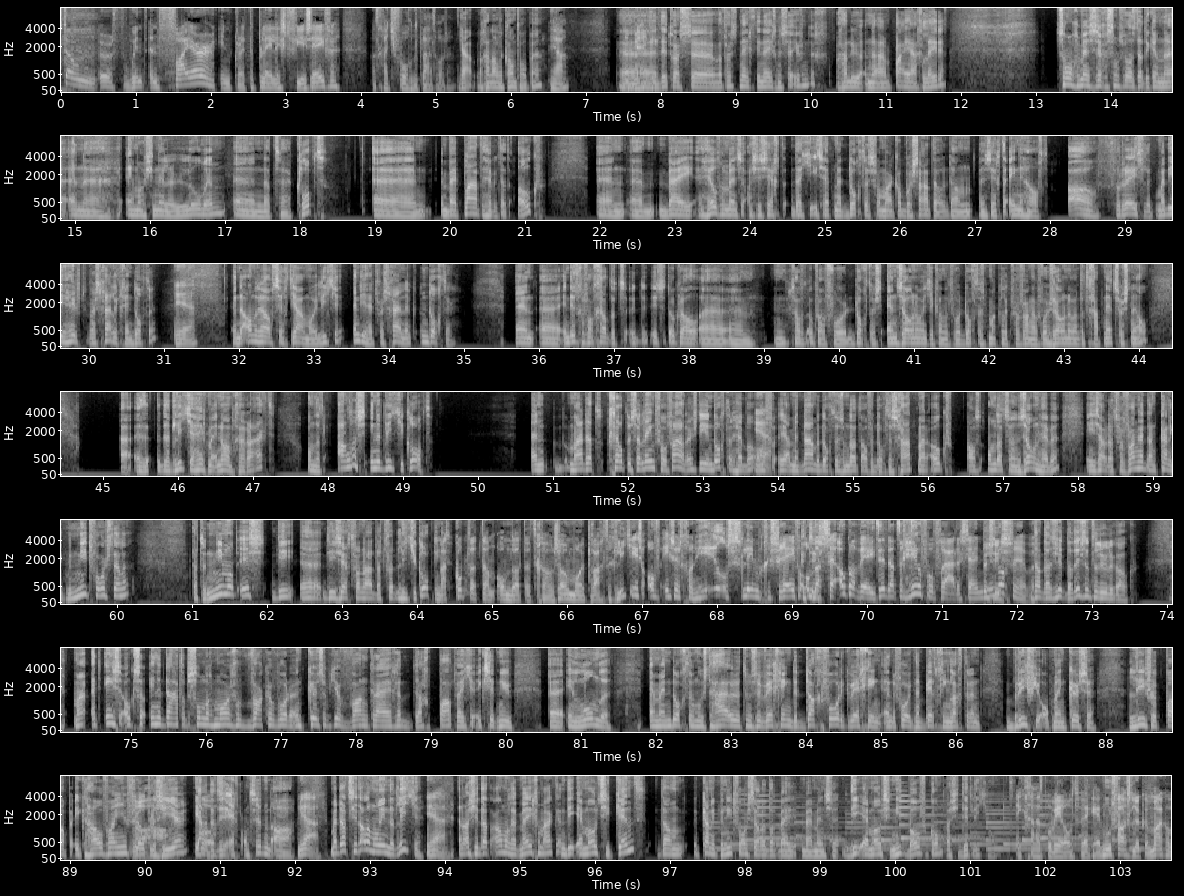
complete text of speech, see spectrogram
Stone, Earth, Wind and Fire in Crack the Playlist 4-7. Wat gaat je volgende plaat worden? Ja, we gaan alle kanten op, hè? Ja, Eh, dit was, eh, wat was het, 1979. We gaan nu naar een paar jaar geleden. Sommige mensen zeggen soms wel eens dat ik een, eh, een emotionele lul ben. En dat klopt. En bij platen heb ik dat ook. En ehm, bij heel veel mensen, als je zegt dat je iets hebt met dochters van Marco Borsato... dan zegt de ene helft, oh, vreselijk. Maar die heeft waarschijnlijk geen dochter. ja. En de andere helft zegt, ja, mooi liedje. En die heeft waarschijnlijk een dochter. En eh, in dit geval geldt het, is het ook wel, eh, ehm, geldt het ook wel voor dochters en zonen. Want je kan het woord dochters makkelijk vervangen voor zonen. Want het gaat net zo snel. Eh, het- dat liedje heeft me enorm geraakt. Omdat alles in het liedje klopt. En, maar dat geldt dus alleen voor vaders die een dochter hebben. Ja. Of ja, met name dochters omdat het over dochters gaat. Maar ook als, omdat ze een zoon hebben. En je zou dat vervangen. Dan kan ik me niet voorstellen dat er niemand is die, eh, die zegt van nou dat liedje klopt niet. Maar komt dat dan omdat het gewoon zo'n mooi prachtig liedje is? Of is het gewoon heel slim geschreven? Het omdat is- zij ook wel weten dat er heel veel vaders zijn die een dochter hebben. Dat, dat, is, dat is het natuurlijk ook. Maar het is ook zo inderdaad op zondagmorgen wakker worden... een kus op je wang krijgen. Dag pap, weet je, ik zit nu eh, in Londen... en mijn dochter moest huilen toen ze wegging. De dag voor ik wegging en voor ik naar bed ging... lag er een briefje op mijn kussen. Lieve pap, ik hou van je, veel Oh. plezier. Ja, Oh. dat is echt ontzettend ah. Ja, Maar dat zit allemaal in dat liedje. ja. En als je dat allemaal hebt meegemaakt en die emotie kent... dan kan ik me niet voorstellen dat bij, bij mensen die emotie niet bovenkomt... als je dit liedje hoort. Ik ga het proberen op te wekken. Het moet vast lukken. Marco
